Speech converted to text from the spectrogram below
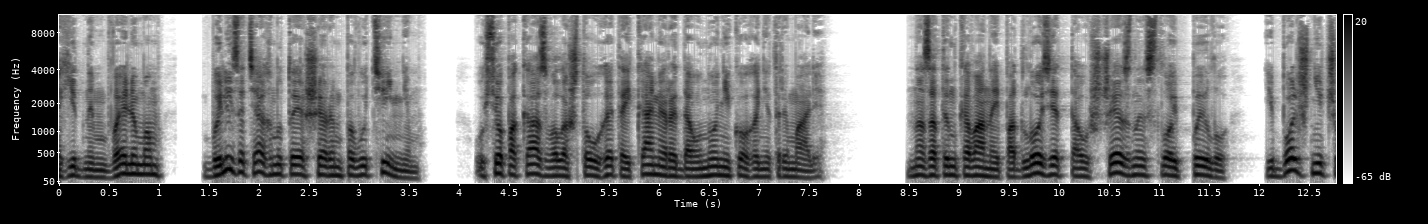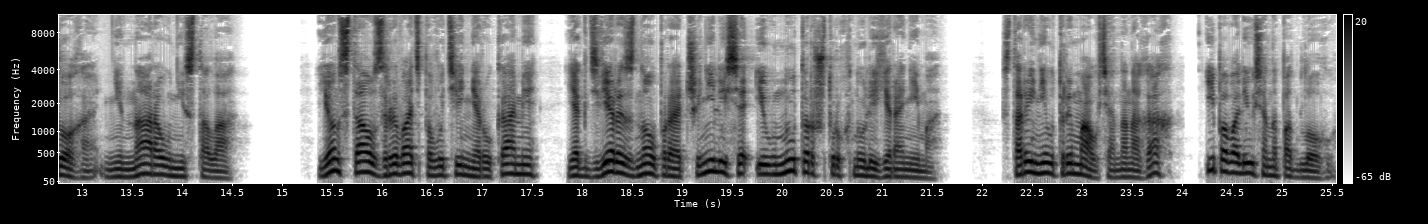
агідным вэлюмам былі зацягнутыя шэрым павуціннем. Усё паказвала што ў гэтай камеры даўно нікога не трымалі. На затынкаванай падлозе таўшчэзны слой пылу і больш нічога ні нараў ні стала. Ён стаў зрываць павуцінне рукамі як дзверы зноў прыадчыніліся і ўнутр штурхнулі гераніма. Стары не ўтрымаўся на нагах і паваліўся на падлогу.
